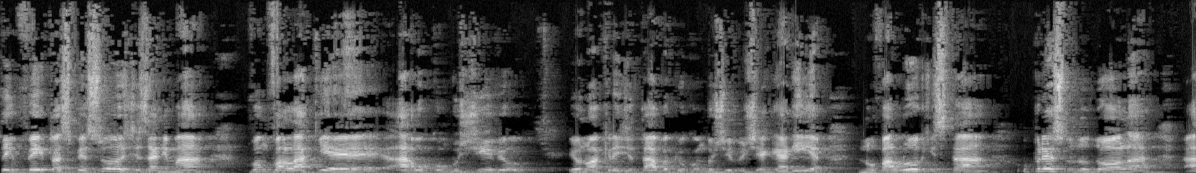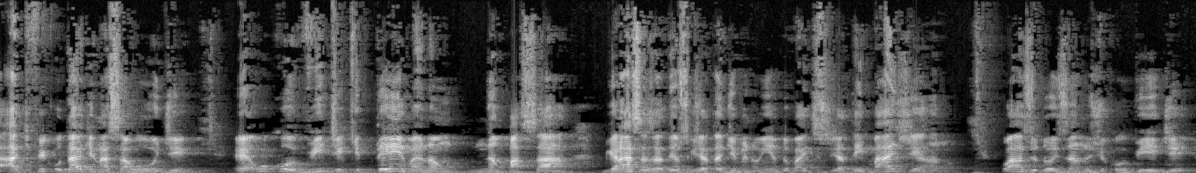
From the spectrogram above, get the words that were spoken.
tem feito as pessoas desanimar, vamos falar que é ah, o combustível. Eu não acreditava que o combustível chegaria no valor que está, o preço do dólar, a, a dificuldade na saúde, é, o Covid que teima não, não passar. Graças a Deus que já está diminuindo, mas isso já tem mais de ano quase dois anos de Covid,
